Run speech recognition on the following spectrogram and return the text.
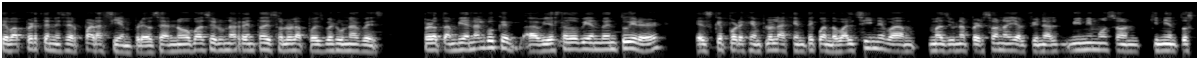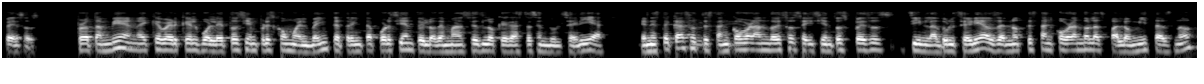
te va a pertenecer para siempre. O sea, no va a ser una renta de solo la puedes ver una vez. Pero también algo que había estado viendo en Twitter es que, por ejemplo, la gente cuando va al cine va más de una persona y al final mínimo son 500 pesos pero también hay que ver que el boleto siempre es como el 20, 30% y lo demás es lo que gastas en dulcería. En este caso te están cobrando esos 600 pesos sin la dulcería, o sea, no te están cobrando las palomitas, ¿no?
